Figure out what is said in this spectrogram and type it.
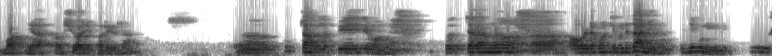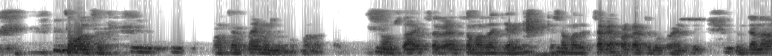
बॉटनीला शिवाजी अं, खूप चांगलं पीएचडी माणूस. त्याला न आवडल्यामुळे ते म्हणजे जाणीव ते निघून गेली. चव्हाण सर. नाही म्हणले मला. संस्था आहे सगळ्या समाजाची आहे. त्या समाजात सगळ्या प्रकारचे लोक राहिले पण त्यांना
